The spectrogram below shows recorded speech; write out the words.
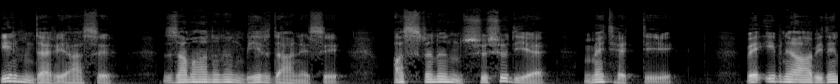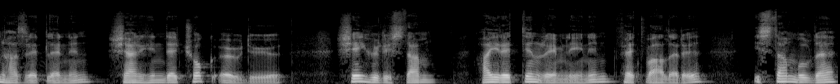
ilm deryası, zamanının bir tanesi, asrının süsü diye methettiği ve İbn Abidin Hazretlerinin şerhinde çok övdüğü Şeyhülislam Hayrettin Remli'nin fetvaları İstanbul'da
